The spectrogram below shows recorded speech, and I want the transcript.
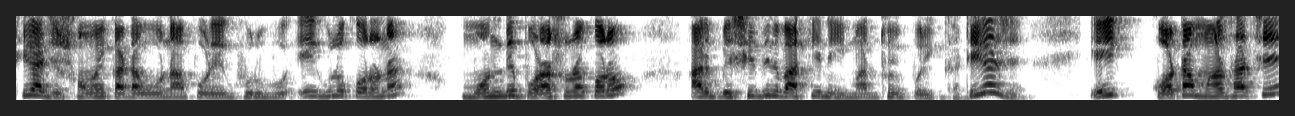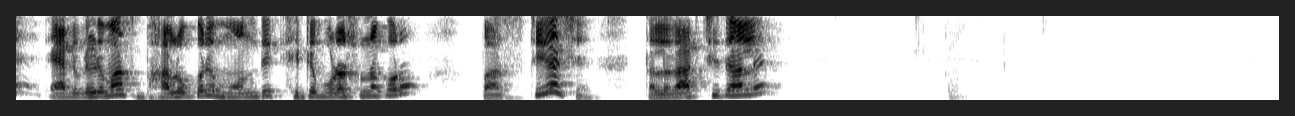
ঠিক আছে, সময় কাটাবো না, পড়ে ঘুরবো, এইগুলো করো না। মন দিয়ে পড়াশোনা করো। আর বেশি দিন বাকি নেই মাধ্যমিক পরীক্ষা, ঠিক আছে? এই কটা মাস আছে, এক দেড় মাস ভালো করে মন দিয়ে খেটে পড়াশোনা করো। বাস ঠিক আছে? তাহলে রাখছি তাহলে।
